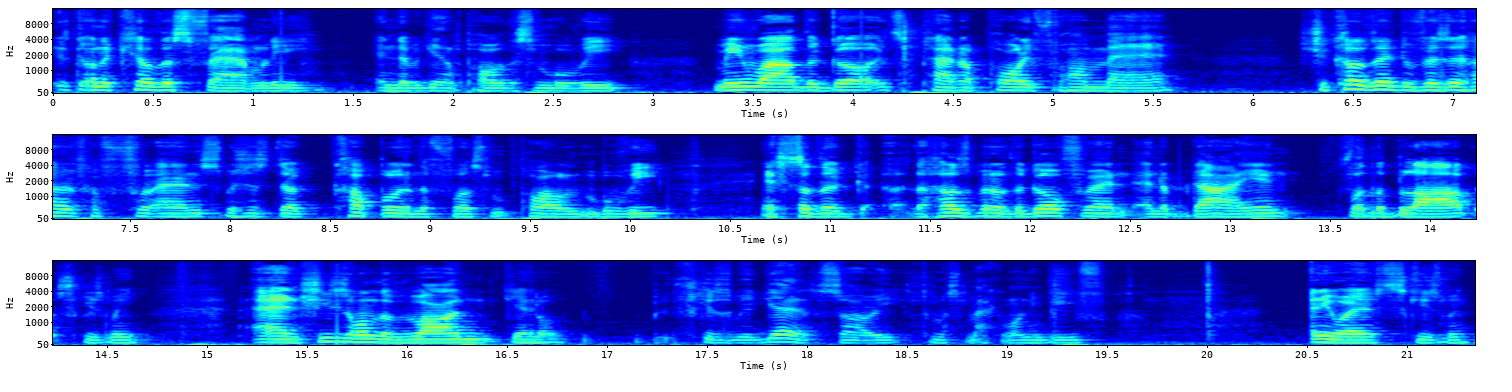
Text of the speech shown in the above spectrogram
is gonna kill this family in the beginning part of this movie. Meanwhile, the girl is planning a party for her man. She comes in to visit her, her friends, which is the couple in the first part of the movie. And so the the husband of the girlfriend end up dying for the blob, excuse me. And she's on the run, you know, excuse me again, sorry, too much macaroni beef. Anyway, excuse me.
